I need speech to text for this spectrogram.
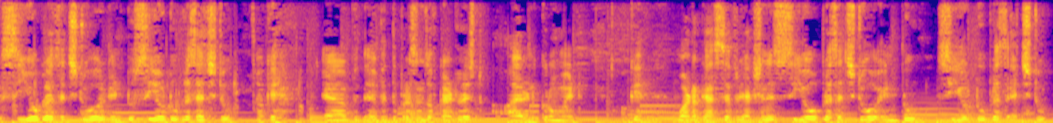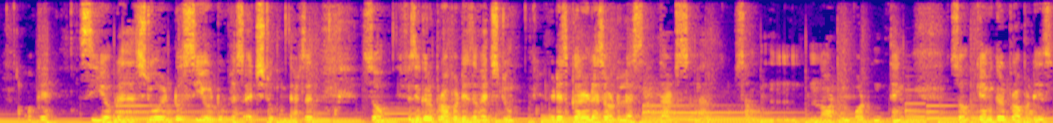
CO plus H2O into CO2 plus H2 okay uh, with, uh, with the presence of catalyst iron chromate. Okay water gas shift reaction is CO plus H2O into CO2 plus H2 okay CO plus H2 into CO2 plus H2 that's it. So physical properties of H2 it is colorless odorless that's uh, some not important thing so chemical properties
